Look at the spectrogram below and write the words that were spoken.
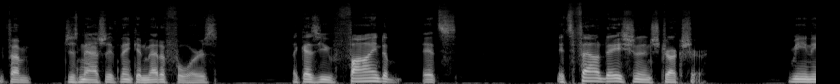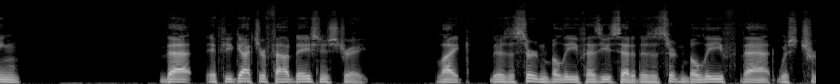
if I'm just naturally thinking metaphors, like as you find a it's it's foundation and structure meaning that if you got your foundation straight like there's a certain belief as you said it there's a certain belief that was tr-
